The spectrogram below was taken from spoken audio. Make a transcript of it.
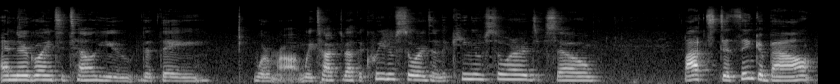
And they're going to tell you that they were wrong. We talked about the Queen of Swords and the King of Swords, so lots to think about.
